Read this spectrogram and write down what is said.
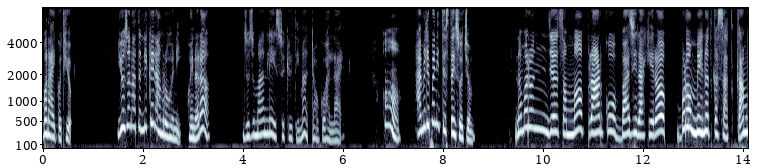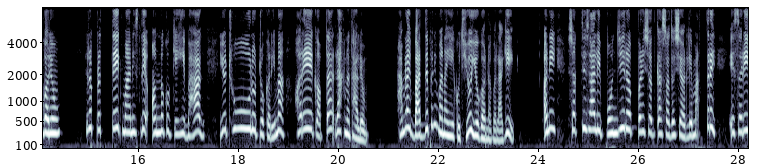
बनाएको थियो। योजना त निकै राम्रो हो नि होइन र? जुजुमानले स्वीकृतिमा टाउको हल्लाए। अँ हामीले पनि त्यस्तै सोच्यौं। नमरुन्जेलसम्म प्राणको बाजी राखेर बडो मेहनतका साथ काम गर्यौं र प्रत्येक मानिसले अन्नको केही भाग यो ठूलो टोकरीमा हरेक हप्ता राख्न थाल्यौं। हामीलाई बाध्य पनि बनाइएको थियो यो गर्नको लागि। अनि शक्तिशाली पुँजी र परिषदका सदस्यहरूले मात्रै यसरी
